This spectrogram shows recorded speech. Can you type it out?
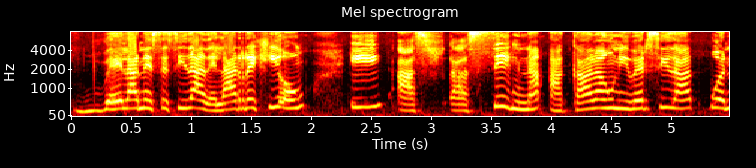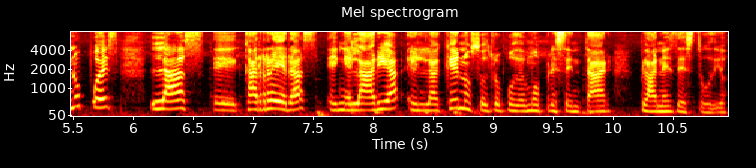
ve la necesidad de la región y asigna a cada universidad, bueno, pues las eh, carreras en el área en la que nosotros podemos presentar planes de estudio.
